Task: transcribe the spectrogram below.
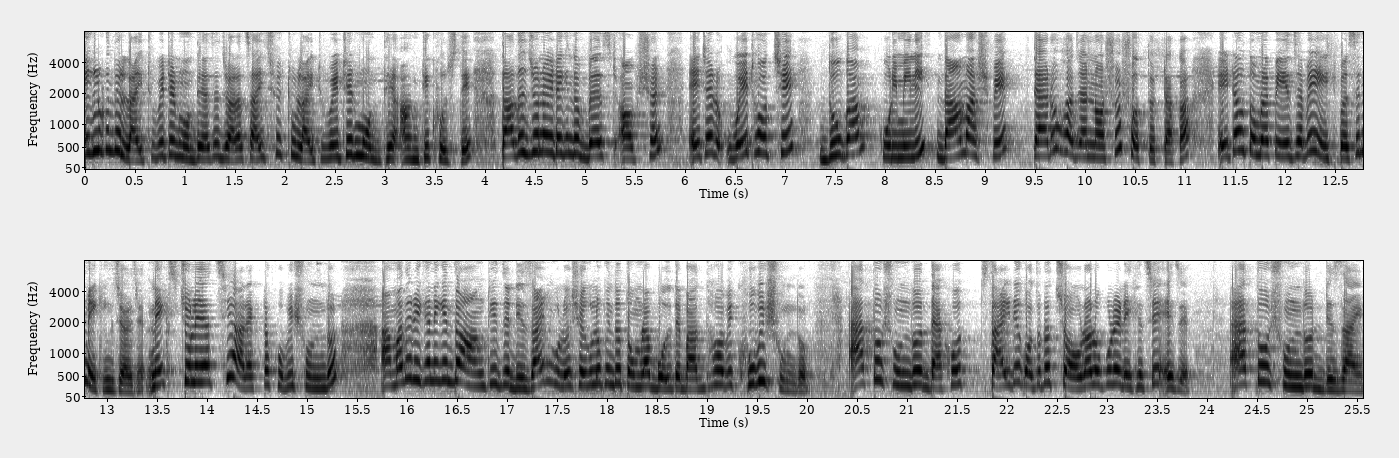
এগুলো কিন্তু লাইট ওয়েটের মধ্যে আছে। যারা চাইছো একটু লাইট ওয়েটের মধ্যে আংটি খুঁজতে, তাদের জন্য এটা কিন্তু বেস্ট অপশন এটার ওয়েট হচ্ছে দু গ্রাম কুড়ি মিলি। দাম আসবে তেরো হাজার নশো সত্তর টাকা। এটাও তোমরা পেয়ে যাবে এইট পার্সেন্ট মেকিং চার্জে নেক্সট চলে যাচ্ছি আর একটা খুবই সুন্দর। আমাদের এখানে কিন্তু আংটির যে ডিজাইনগুলো সেগুলো কিন্তু তোমরা বলতে বাধ্য হবে, খুবই সুন্দর। এত সুন্দর, দেখো সাইডে কতটা চওড়ার ওপরে রেখেছে, এই যে এত সুন্দর ডিজাইন।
